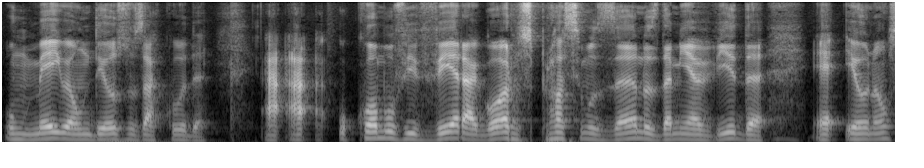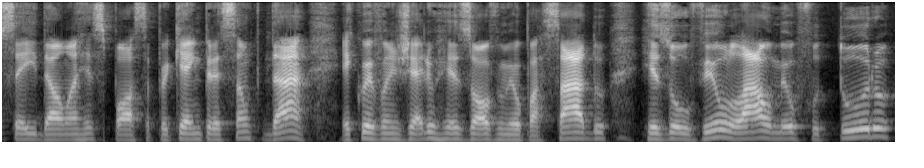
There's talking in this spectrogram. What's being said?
O meio é um Deus nos acuda. A, a, o como viver agora os próximos anos da minha vida, é, eu não sei dar uma resposta, porque a impressão que dá é que o Evangelho resolve o meu passado, resolveu lá o meu futuro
